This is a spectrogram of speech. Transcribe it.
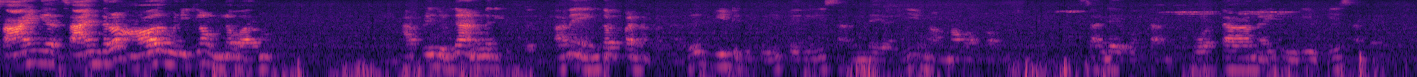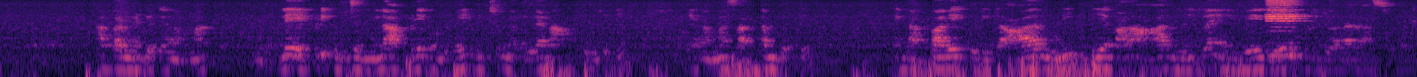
சாயங்க சாயந்தரம் ஆறு மணிக்கெலாம் உள்ளே வரணும். அப்படின்னு சொல்லி தான் அனுமதி கொடுத்தது. ஆனால் எங்கள் அப்பா என்ன பண்ணாரு? வீட்டுக்கு போய் பெரிய சண்டையாகி எங்கள் அம்மாவும் அப்பாவும் சண்டையை போட்டாங்க. போட்டால் நைட்டு விடிய விடிய சண்டை அப்புறமேட்டுக்கு எங்கள் அம்மா இந்த எப்படி குடிச்சிருந்தீங்களோ அப்படியே கொண்டு போய் விட்டுருங்க நான் அப்படின்னு சொல்லி எங்கள் அம்மா சத்தம் போட்டு எங்கள் அப்பாவே கூட்டிகிட்டு ஆறு மணி விடிய காலம் ஆறு மணிக்கெலாம் என்னை வேறு வேறு கூட்டிகிட்டு வர்றாரு ஹாஸ்டலுக்கு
